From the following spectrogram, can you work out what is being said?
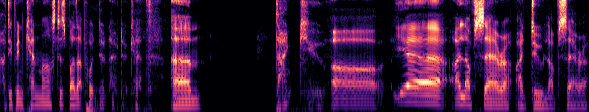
had he been Ken Masters by that point? Don't know, don't care. Um, thank you. uh, yeah, I love Sarah. I do love Sarah.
